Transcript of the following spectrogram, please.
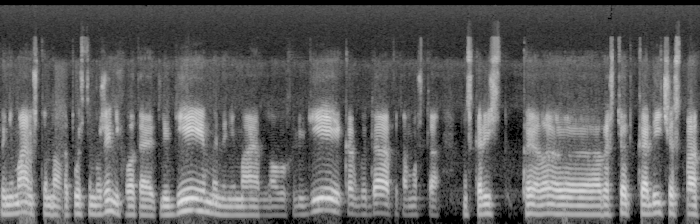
понимаем, что нам, допустим, уже не хватает людей, мы нанимаем новых людей, как бы, да, потому что у нас количество, э, растет количество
